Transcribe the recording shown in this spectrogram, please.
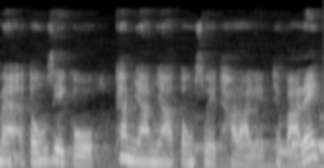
မန်အသုံးစရိတ်ကိုခန့်များများသုံးစွဲထားတာလည်းဖြစ်ပါတယ်။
